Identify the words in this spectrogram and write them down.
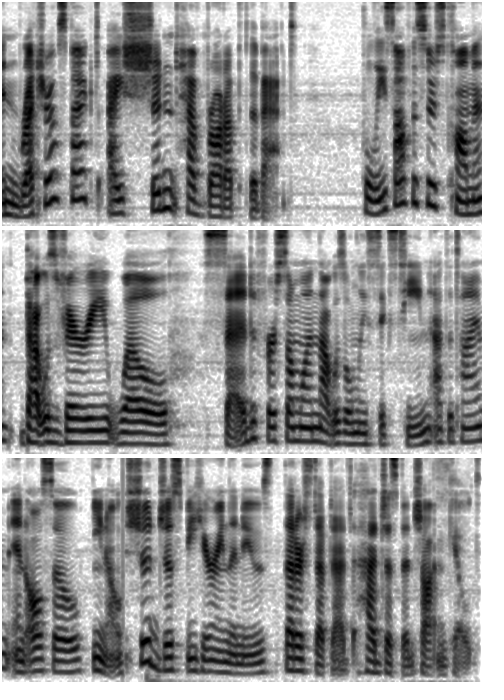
In retrospect, I shouldn't have brought up the bat. Police officers comment that was very well said for someone that was only 16 at the time, and also, you know, should just be hearing the news that her stepdad had just been shot and killed.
